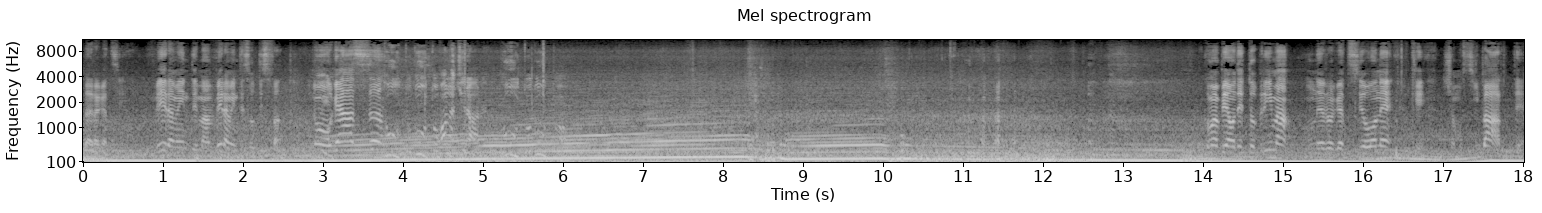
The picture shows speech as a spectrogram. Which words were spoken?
dai ragazzi veramente ma veramente soddisfatto nuovo gas Tutto, tutto, falla girare. Tutto, tutto. come abbiamo detto prima un'erogazione che diciamo si parte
